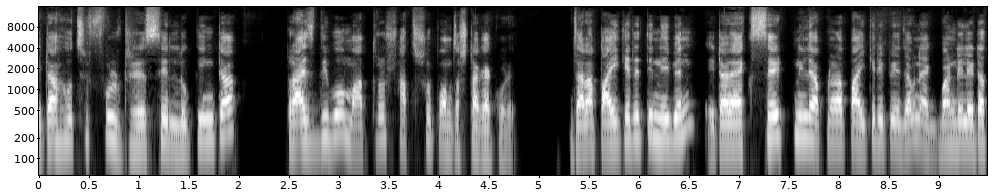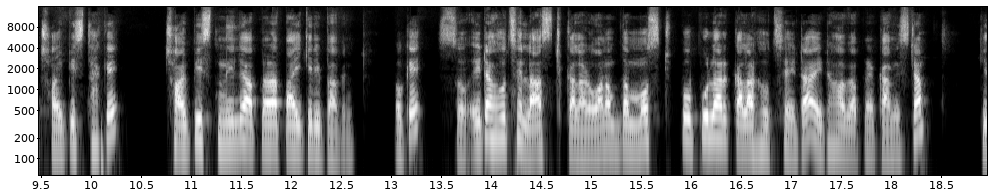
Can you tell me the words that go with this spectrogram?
এটা হচ্ছে ফুল ড্রেসের লুকিংটা প্রাইস দিব মাত্র সাতশো পঞ্চাশ টাকা করে। যারা পাইকারিতে নেবেন, এটার এক সেট নিলে আপনারা পাইকারি পেয়ে যাবেন। এক বান্ডেলে এটা ছয় পিস থাকে। ছয় পিস নিলে আপনারা পাইকারি পাবেন। ওকে সো এটা হচ্ছে last colour one of the most popular colour হচ্ছে এটা। এটা হবে আপনার কামিজটা। কি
